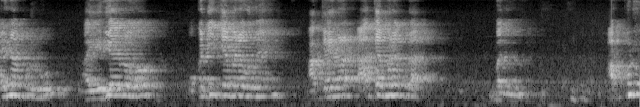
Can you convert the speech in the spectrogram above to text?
అయినప్పుడు ఆ ఏరియాలో ఒకటి కెమెరా ఉన్నాయి ఆ కెమెరా ఆ కెమెరా కూడా బంద్ ఉంది. అప్పుడు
